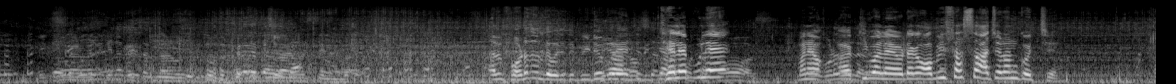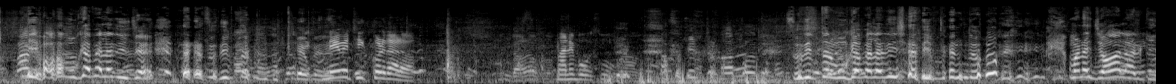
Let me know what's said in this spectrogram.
আমি ফটো তুলতে বলছি তুই ভিডিও করে ছেলে পুলে মানে কি বলে ওটাকে অবিশ্বাস্য আচরণ করছে। বাবা মুখে ফেলে দিয়েছে। সুদীপ তো নেমে ঠিক করে দাঁড়াও। মানে সুদীপ তোর মুখে ফেলে দিয়েছে দীপেন্দু। মানে জল আর কি।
